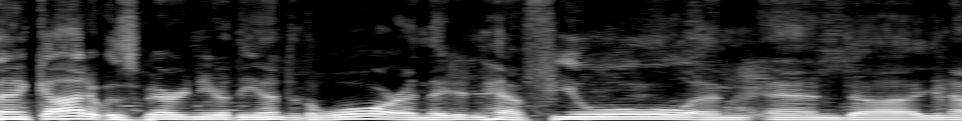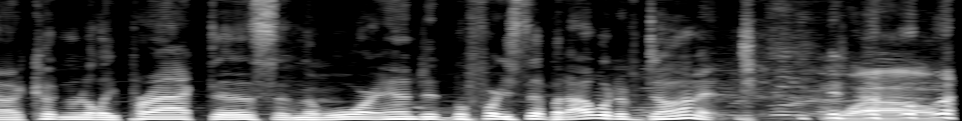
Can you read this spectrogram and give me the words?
"Thank God it was very near the end of the war, and they didn't have fuel, and and uh, you know I couldn't really practice, and the war ended before." He said, "But I would have done it." Wow.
